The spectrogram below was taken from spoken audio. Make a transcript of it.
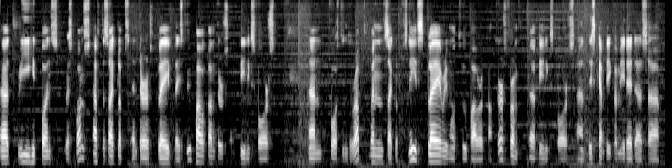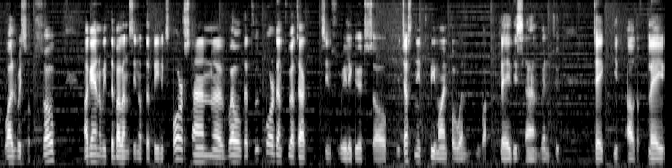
Uh, 3 hit points response after Cyclops enters play, place 2 power counters on Phoenix Force and forced interrupt. When Cyclops leaves play, remove 2 power counters from uh, Phoenix Force and this can be committed as a wild resource. So again with the balancing of the Phoenix Force and uh, well the 2 thwart and 2 attack seems really good so you just need to be mindful when you want to play this and when to take it out of play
